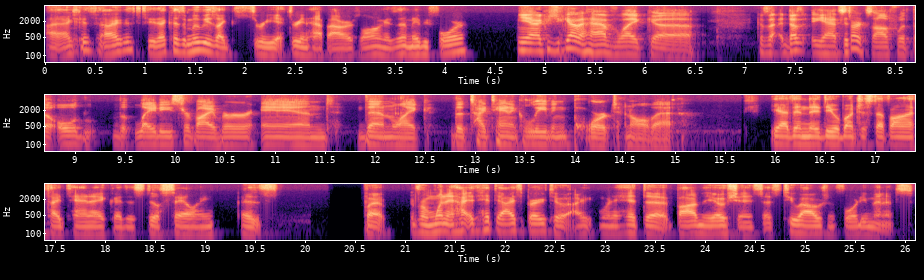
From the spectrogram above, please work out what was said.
I, I guess I can see that because the movie's like three three and a half hours long, isn't it? Maybe four. Yeah, because you got to have like, because it does. Yeah, it starts off with the old lady survivor, and then like the Titanic leaving port and all that. Yeah, then they do a bunch of stuff on the Titanic because it's still sailing. Cause, but from when it hit the iceberg to I, when it hit the bottom of the ocean, it says two hours and forty minutes.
